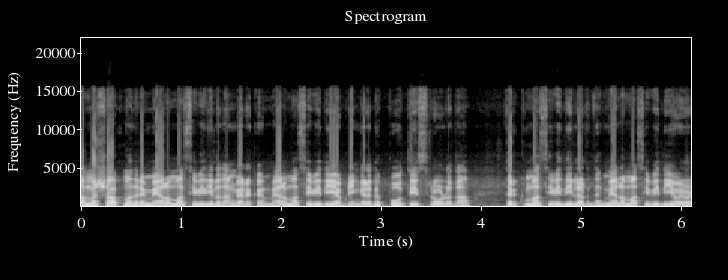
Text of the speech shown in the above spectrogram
நம்ம ஷாப் மதுரை மேலமாசி வீதியில் தாங்க இருக்குது மேலமாசி வீதி அப்படிங்கிறது போத்தீஸ் ரோடு தான். தெற்கு மாசி வீதியிலேருந்து மேலமாசி வீதியோட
